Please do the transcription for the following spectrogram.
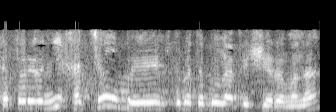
которое он не хотел бы, чтобы это было афишировано,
